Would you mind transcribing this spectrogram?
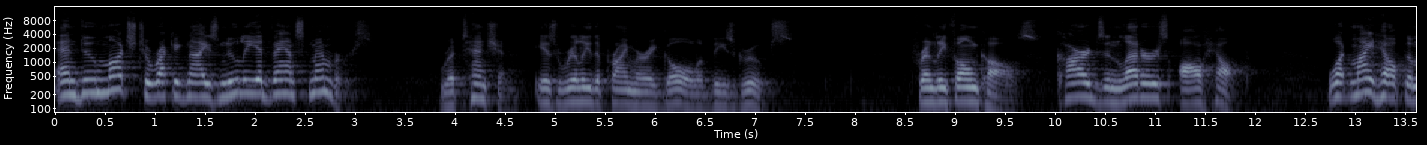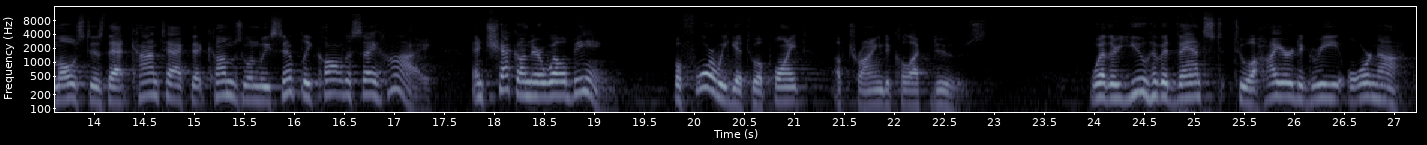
and do much to recognize newly advanced members, retention is really the primary goal of these groups. Friendly phone calls, cards, and letters all help. What might help the most is that contact that comes when we simply call to say hi and check on their well being before we get to a point of trying to collect dues. Whether you have advanced to a higher degree or not,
